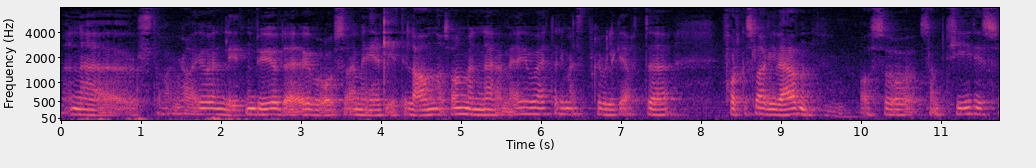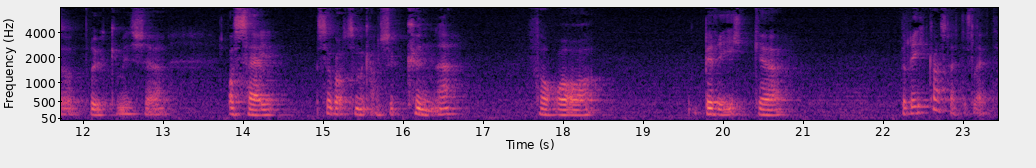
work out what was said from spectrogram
men uh, Stavanger er jo en liten by, og det er jo også er vi i et lite land og sånn, men uh, vi er jo et av de mest privilegerte folkeslag i verden. Og så samtidig så bruker vi ikke oss selv så godt som vi kanskje kunne for å berike berike oss, rett og slett.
